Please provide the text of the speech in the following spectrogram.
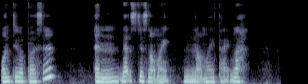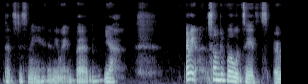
onto a person, and that's just not my not my type lah. That's just me anyway. But yeah, I mean, some people would say it's a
